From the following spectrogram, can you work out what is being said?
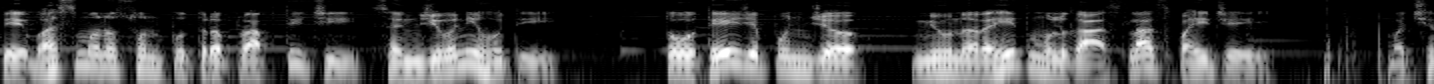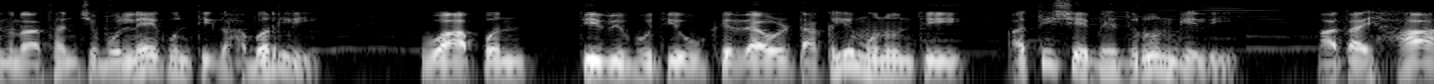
ते भस्म नसून पुत्र प्राप्तीची संजीवनी होती. तो तेजपुंज न्यूनरहित मुलगा असलाच पाहिजे. मच्छिंद्रनाथांचे बोलणे ऐकून ती घाबरली व आपण ती विभूती उकिरड्यावर टाकली म्हणून ती अतिशय भेदरून गेली. आता हा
